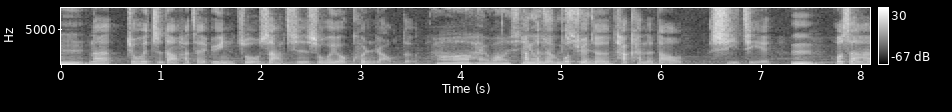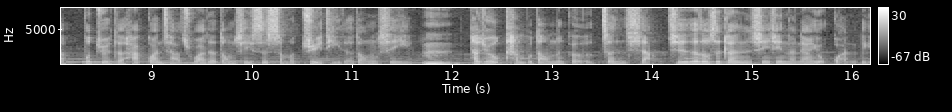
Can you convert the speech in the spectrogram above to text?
嗯，那就会知道他在运作上其实是会有困扰的。哦，海王星，他可能不觉得他看得到细节，嗯，或是他不觉得他观察出来的东西是什么具体的东西，嗯，他就看不到那个真相。其实这都是跟行星能量有关联。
